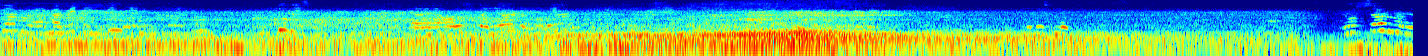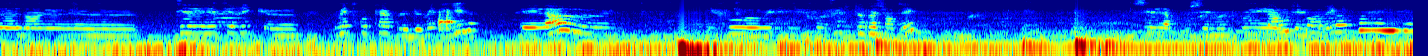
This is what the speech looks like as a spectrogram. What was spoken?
sommes à Medellín et nous faisons du tourisme. Euh, en espagnol, le tourisme, c'est tourisme. Nous sommes euh, dans le téléphérique euh, métro câble de Medellín. Et là, euh, il, faut, il faut juste patienter. C'est la- c'est mon premier téléphérique.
